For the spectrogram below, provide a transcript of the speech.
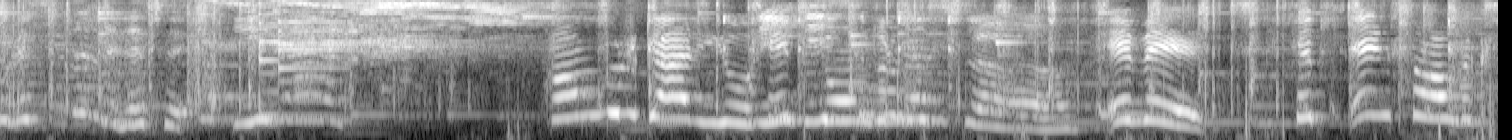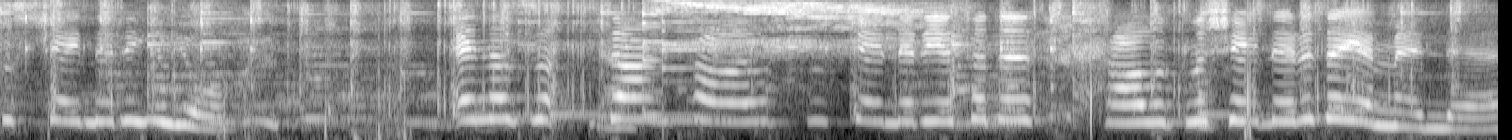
burası da neresi? İğrenç. Hamburger yiyor. Hep Midesi dondurma. burası. Evet. Hep en sağlıksız şeyleri yiyor. En azından sağlıksız şeyleri yese de sağlıklı şeyleri de yemeli.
